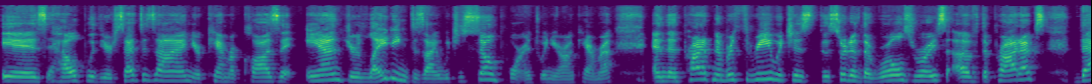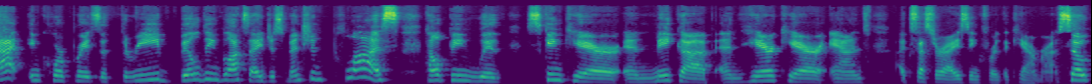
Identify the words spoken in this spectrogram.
is help with your set design, your camera closet, and your lighting design, which is so important when you're on camera. And then product number three, which is the sort of the Rolls Royce of the products, that incorporates the three building blocks I just mentioned, plus helping with skincare and makeup and hair care and accessorizing for the camera. So,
